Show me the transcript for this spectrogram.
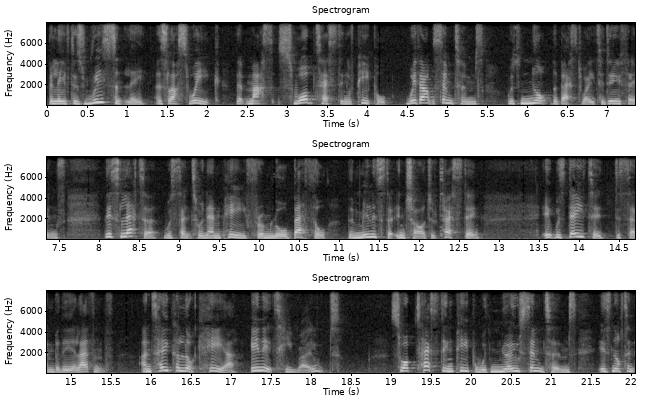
believed as recently as last week that mass swab testing of people without symptoms was not the best way to do things. This letter was sent to an MP from Lord Bethell, the minister in charge of testing. It was dated December the 11th. And take a look here. In it, he wrote, Swab testing people with no symptoms is not an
